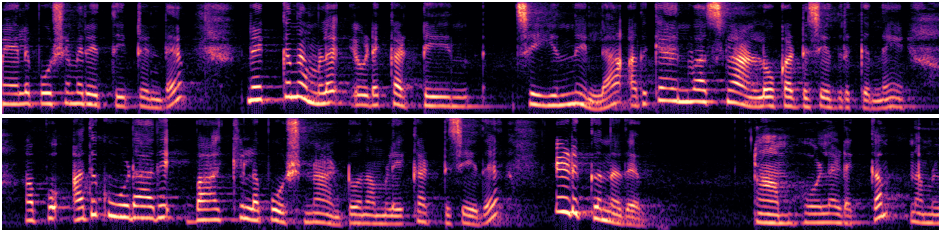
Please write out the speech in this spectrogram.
മേലെ പോഷൻ വരെ എത്തിയിട്ടുണ്ട്. നെക്ക് നമ്മൾ ഇവിടെ കട്ട് ചെയ്യ ചെയ്യുന്നില്ല. അത് ക്യാൻവാസിലാണല്ലോ കട്ട് ചെയ്തെടുക്കുന്നത് അപ്പോൾ അത് കൂടാതെ ബാക്കിയുള്ള പോർഷനാണ് കേട്ടോ നമ്മൾ ഈ കട്ട് ചെയ്ത് എടുക്കുന്നത്. ആം ഹോൾ അടക്കം നമ്മൾ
